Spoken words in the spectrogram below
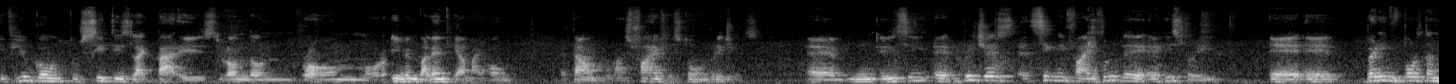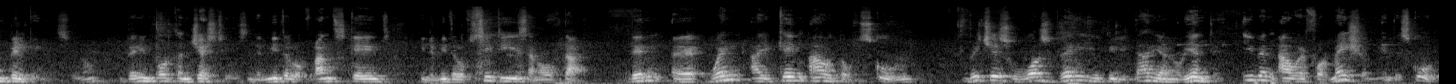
if you go to cities like Paris, London, Rome, or even Valencia, my home town, has five stone bridges. Um, you see, uh, bridges signify through the uh, history uh, very important buildings, you know, very important gestures in the middle of landscapes, in the middle of cities, and all of that. Then, uh, when I came out of school, bridges was very utilitarian oriented. Even our formation in the school,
